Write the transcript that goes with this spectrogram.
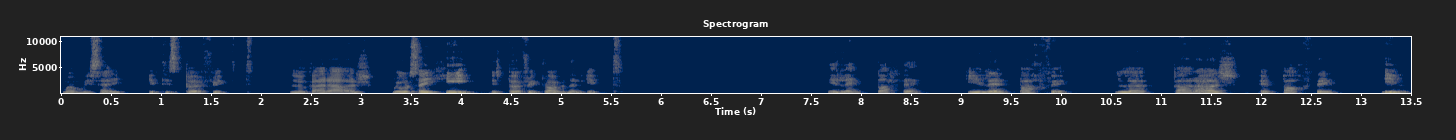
when we say it is perfect, le garage, we will say he is perfect rather than it. Il est parfait. Il est parfait. Le garage est parfait. Il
